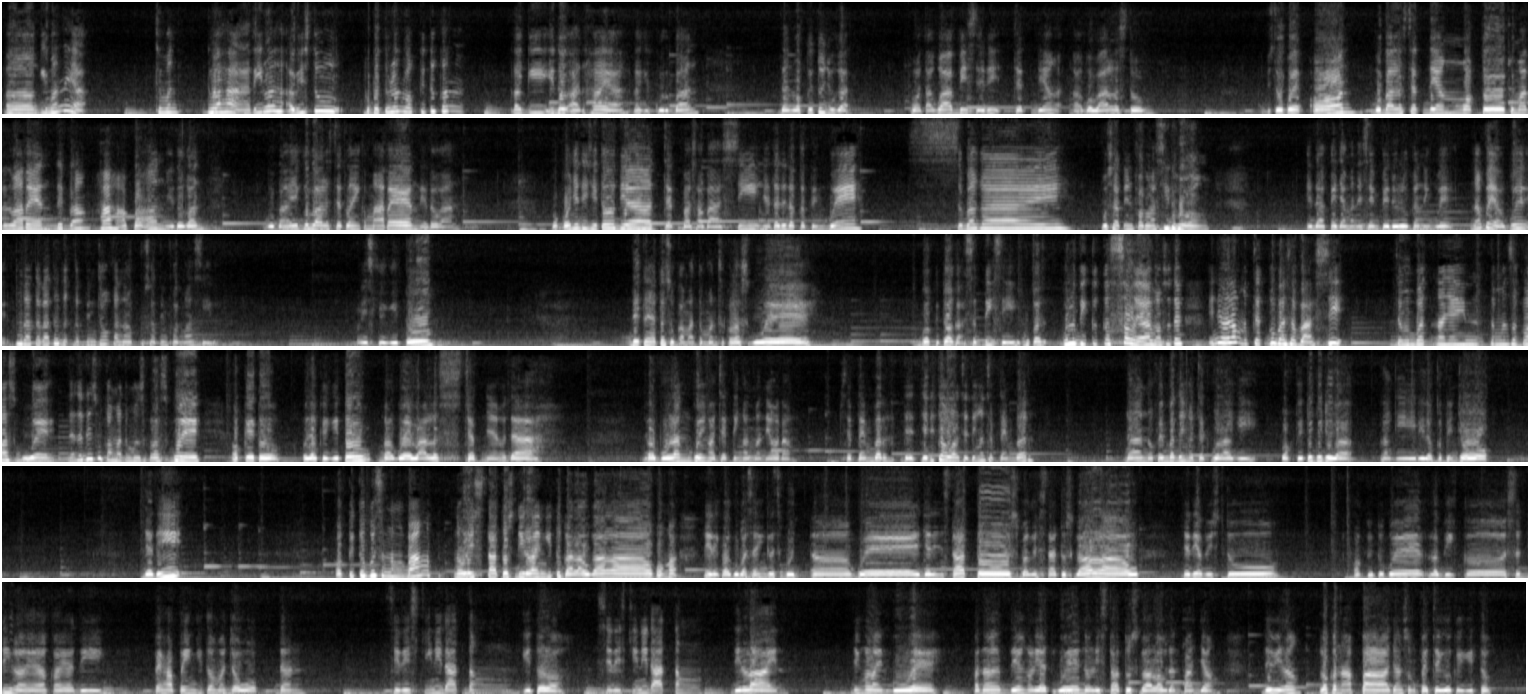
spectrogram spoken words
uh, gimana ya? Cuman dua hari lah. Abis itu kebetulan waktu itu kan lagi idul adha ya lagi kurban. Dan waktu itu juga kuota gue habis jadi chat dia nggak gue bales tuh. Habis itu gue on gue balas chat dia yang waktu kemarin-kemarin. Dia bilang hah apaan? Gitu kan. Gue baik gue balas chat lagi kemarin gitu kan pokoknya di situ dia chat basa-basi nyata dia deketin gue sebagai pusat informasi doang. Udah kayak zaman SMP dulu kan nih gue kenapa ya? Gue tuh rata-rata deketin cowok karena pusat informasi. Habis kayak gitu dia ternyata suka sama teman sekelas gue. Gue waktu itu agak sedih sih bukan gue lebih ke kesel ya maksudnya ini orang ngechat gue basa-basi cuma buat nanyain teman sekelas gue. Dan tadi suka sama teman sekelas gue. Oke tuh. Udah kayak gitu gak gue bales chatnya. Udah. Dua bulan gue nggak chattingan nih orang. September. Jadi tuh awal chattingan September. Dan November dia ngechat gue lagi. Waktu itu gue juga lagi dideketin cowok. Jadi waktu itu gue seneng banget nulis status di line gitu galau-galau. Kok nggak lirik lagu bahasa Inggris gue uh, gue jadiin status sebagai status galau. Jadi habis itu waktu itu gue lebih ke sedih lah ya kayak di PHP gitu sama cowok. Dan si Rizky ini dateng gitu loh. Si Rizky ini dateng di line. Dia ngelain gue karena dia ngelihat gue nulis status galau dan panjang. Dia bilang lo kenapa? Dia langsung PC gue kayak gitu.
